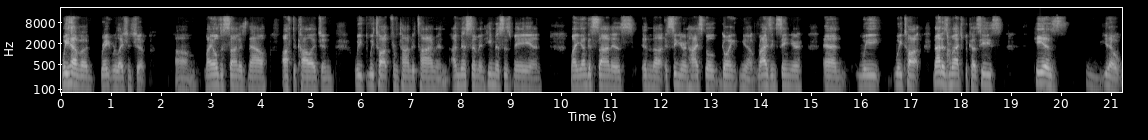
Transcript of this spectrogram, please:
we have a great relationship. Um, my oldest son is now off to college and we we talk from time to time and I miss him and he misses me and my youngest son is in the senior in high school going you know rising senior and we we talk not as much because he's he is you know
